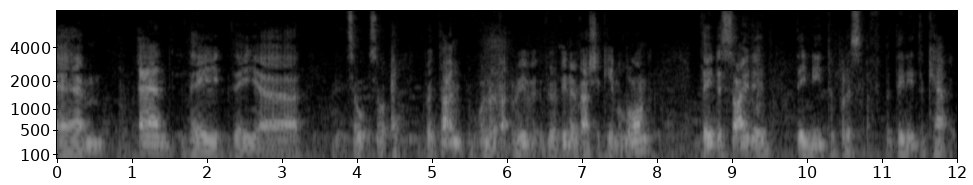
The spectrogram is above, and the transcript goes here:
Um, and they they uh, so so at the time when Rav- Ravina Vasha came along, they decided they need to put a they need to cap it.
